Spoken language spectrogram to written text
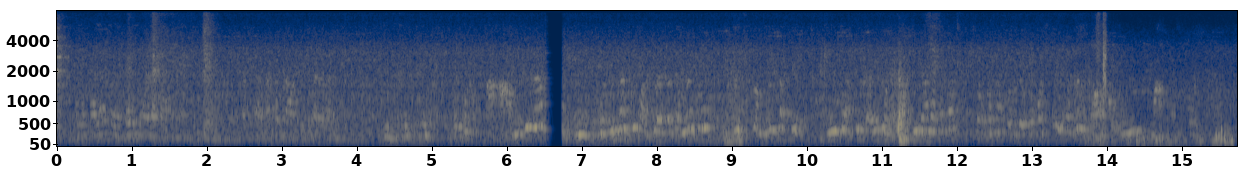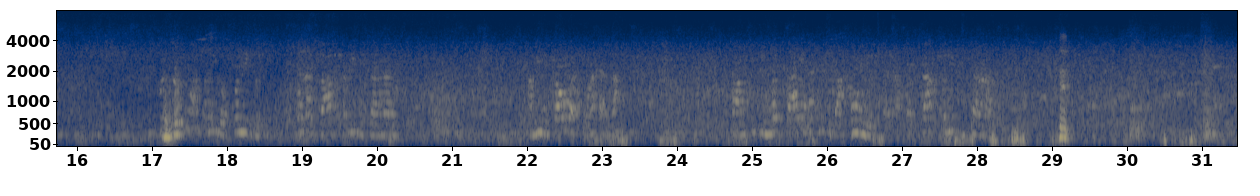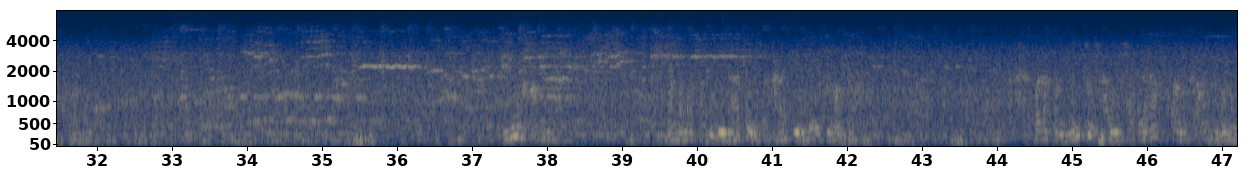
तो नाही करत त्याला त्रास आम्ही विचारणार आम्ही विकाऊ वाटतो ना त्यांना आमची किंमत काय आहे ना ते दाखवून देऊ त्याला त्रास कमी विचारणार पण आपण मी तुझ्या आयुष्यात संक्रांत बनू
